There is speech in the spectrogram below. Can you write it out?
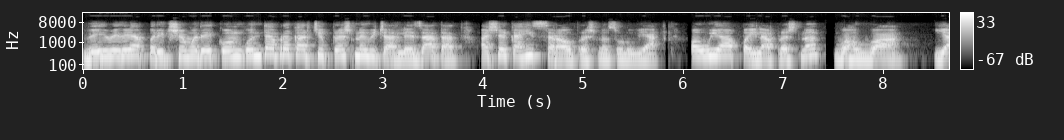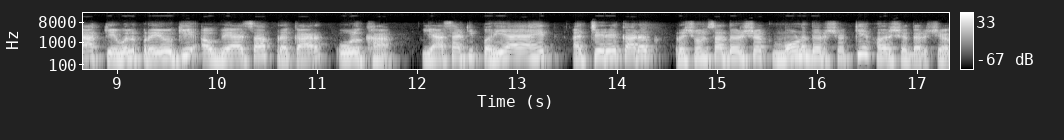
वेगवेगळ्या परीक्षेमध्ये कोणकोणत्या प्रकारचे प्रश्न विचारले जातात असे काही सराव प्रश्न सोडवूया. पाहूया पहिला प्रश्न वहवा. या केवल प्रयोगी अव्ययाचा प्रकार ओळखा. यासाठी पर्याय आहेत. आश्चर्यकारक प्रशंसादर्शक मौनदर्शक की हर्षदर्शक?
